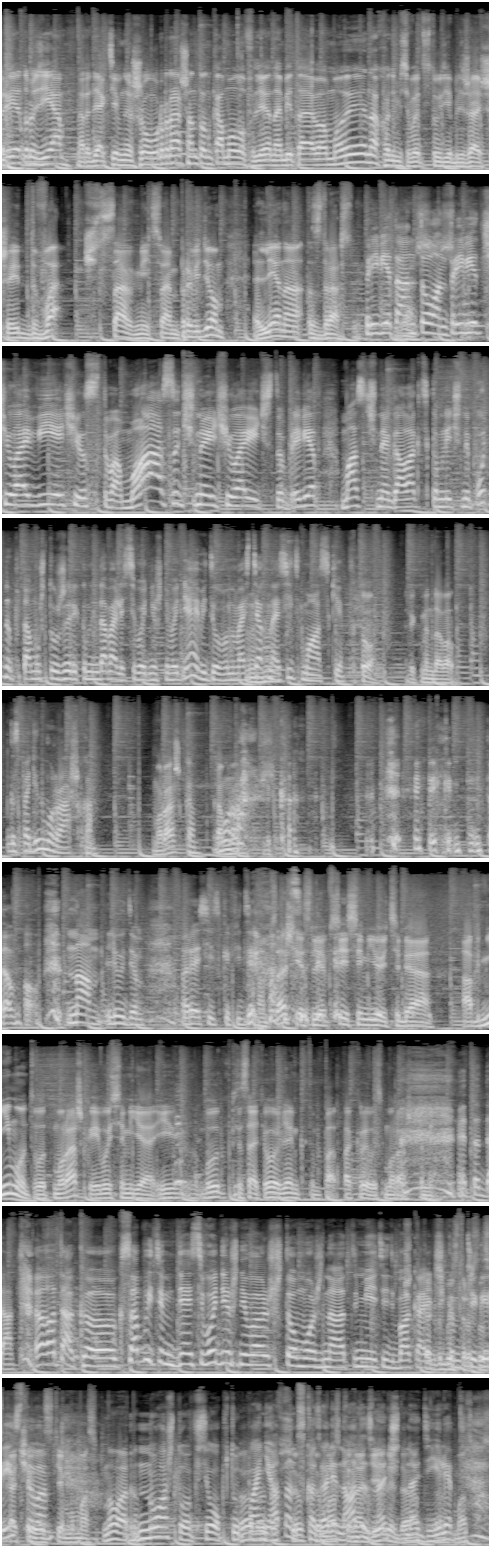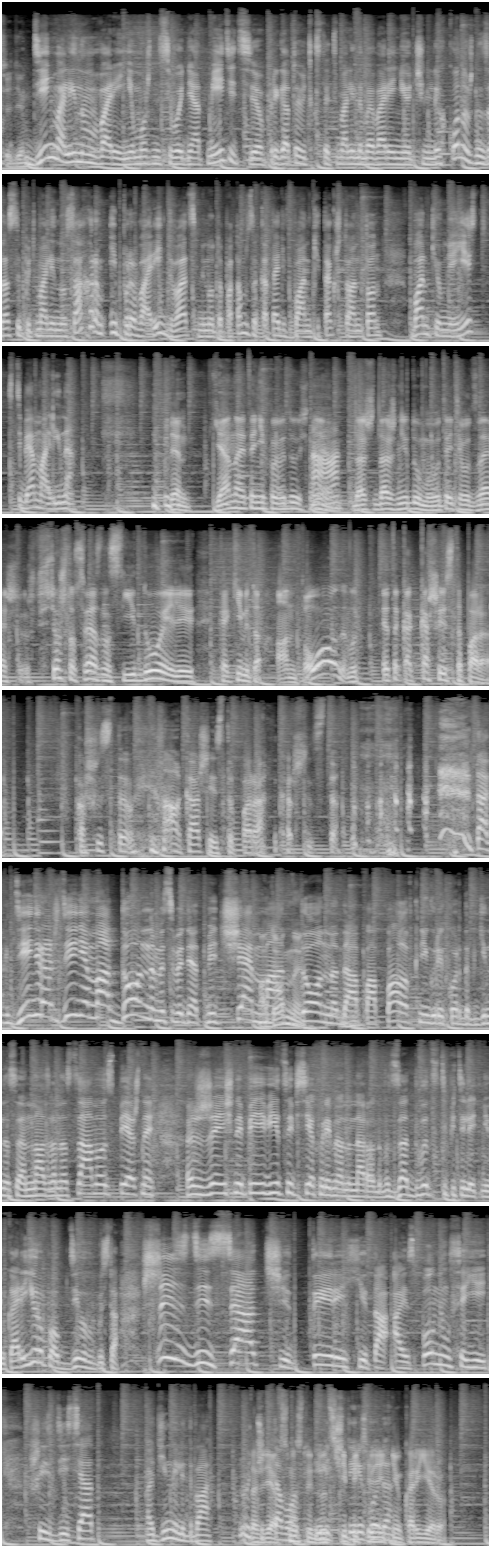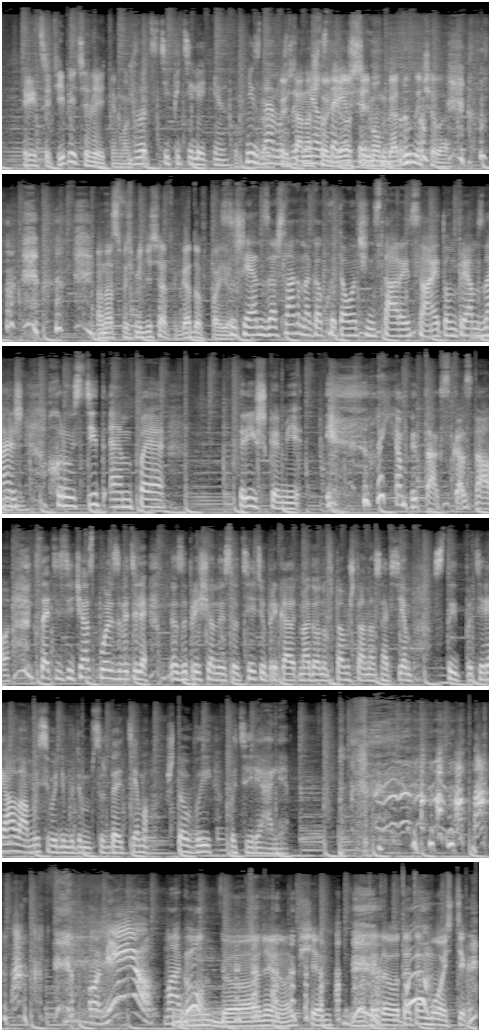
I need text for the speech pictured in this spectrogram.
Привет, друзья! Радиоактивное шоу «Раш» Антон Камолов, Лена Абитаева. Мы находимся в этой студии ближайшие два часа вместе с вами проведем. Лена, здравствуй. Привет, Антон, привет, человечество, масочное человечество, привет, масочная галактика Млечный Путь, ну, потому что уже рекомендовали сегодняшнего дня, я видел в новостях, носить маски. Кто рекомендовал? Господин Мурашко. Мурашка? Кому? Мурашко. Рекомендовал нам, людям Российской А Федерации. Представляешь, если всей семьей тебя обнимут, вот Мурашка и его семья, и будут писать, ой, Ленка там по- покрылась мурашками. Это да. А, Так, э, к событиям дня сегодняшнего, что можно отметить Как бокальчиком соскочила тигристого? с темы масок. Ну ладно. Ну а что, все, тут Да-да-да, понятно, всё, сказали всё, маски надо, надели, значит да, надели. да. День малинового варенья можно сегодня отметить. Э, Приготовить, кстати, малиновое варенье очень легко. Нужно засыпать малину сахаром и проварить 20 минут, а потом закатать в банки. Так что, Антон, банки у меня есть, с тебя малина. Лен, я на это не поведусь. нет. А. Даже, даже не думаю. Вот эти вот, знаешь, все, что связано с едой или какими-то Антон, вот это как каша из топора. Кашиста. А, каша из топора. Кашиста. Так, день рождения Мадонны мы сегодня отмечаем. Мадонны? Мадонна, да, попала в книгу рекордов Гиннесса, названа самой успешной женщиной-певицей всех времен и народов. За 25-летнюю карьеру Поп Дила выпустила 64 хита, а исполнился ей 61 или 2. Ну, Подожди, типа а в смысле Или 4 года. 25-летнюю карьеру? 35-летнюю, может? 25-летнюю. Не знаю, может быть, она что, в устаревшая- 97 году начала? Она с 80-х годов поет. Слушай, я зашла на какой-то очень старый сайт. Он прям, знаешь, хрустит МП тришками. Я бы так сказала. Кстати, сейчас пользователи запрещенной соцсети упрекают Мадонну в том, что она совсем стыд потеряла, а мы сегодня будем обсуждать тему, что вы потеряли. Умею? Могу. Ну, Да, Лен, вообще. Вот это, вот это мостик.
